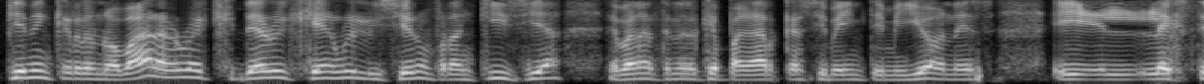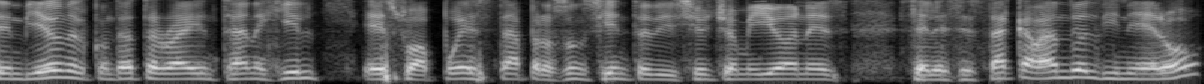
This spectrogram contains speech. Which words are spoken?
tienen que renovar a Derrick Henry, lo hicieron franquicia, le van a tener que pagar casi 20 millones, y le extendieron el contrato a Ryan Tannehill, es su apuesta, pero son 118 millones, se les está acabando el dinero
